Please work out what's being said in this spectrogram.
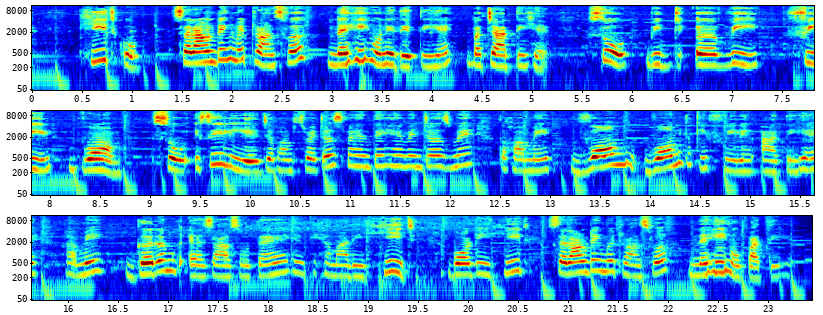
हीट को सराउंडिंग में ट्रांसफ़र नहीं होने देती है, बचाती है। So we we feel warm so so, इसीलिए जब हम स्वेटर्स पहनते हैं विंटर्स में तो हमें वार्म वार्म की फीलिंग आती है। हमें गर्म एहसास होता है क्योंकि हमारी हीट बॉडी हीट सराउंडिंग में ट्रांसफ़र नहीं हो पाती है।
